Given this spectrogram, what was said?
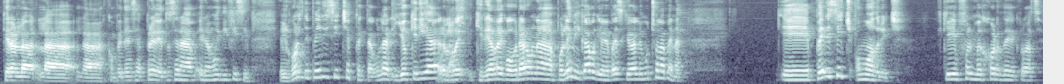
que eran la- la- las competencias previas. Entonces era, era muy difícil. El gol de Perisic es espectacular. Y yo quería, re- quería recobrar una polémica porque me parece que vale mucho la pena. Eh, ¿Perisic o Modric? ¿Quién fue el mejor de Croacia?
